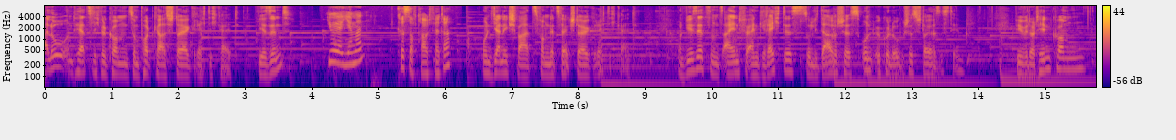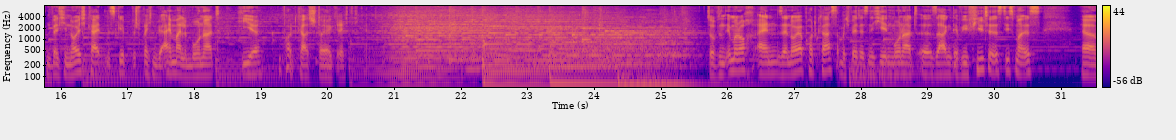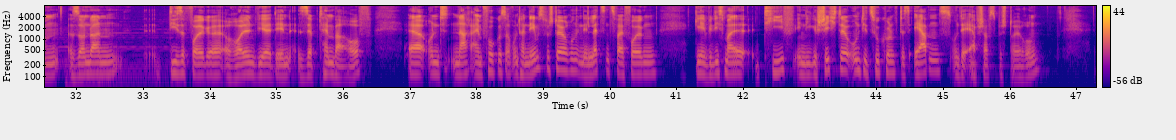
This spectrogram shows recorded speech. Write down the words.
Hallo und herzlich willkommen zum Podcast Steuergerechtigkeit. Wir sind Julia Jemann, Christoph Trautvetter und Yannick Schwarz vom Netzwerk Steuergerechtigkeit. Und wir setzen uns ein für ein gerechtes, solidarisches und ökologisches Steuersystem. Wie wir dorthin kommen und welche Neuigkeiten es gibt, besprechen wir einmal im Monat hier im Podcast Steuergerechtigkeit. So, wir sind immer noch ein sehr neuer Podcast, aber ich werde jetzt nicht jeden Monat äh, sagen, der wievielte es diesmal ist, ähm, sondern diese Folge rollen wir den September auf. Äh, und nach einem Fokus auf Unternehmensbesteuerung in den letzten zwei Folgen gehen wir diesmal tief in die Geschichte und die Zukunft des Erbens und der Erbschaftsbesteuerung.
